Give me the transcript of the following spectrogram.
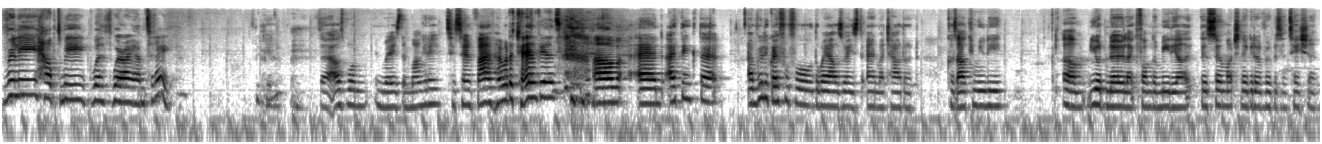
really helped me with where I am today. Okay. So I was born and raised in Mangere, 275, home of the champions. um, and I think that I'm really grateful for the way I was raised and my childhood because our community, um, you'd know like from the media, there's so much negative representation.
